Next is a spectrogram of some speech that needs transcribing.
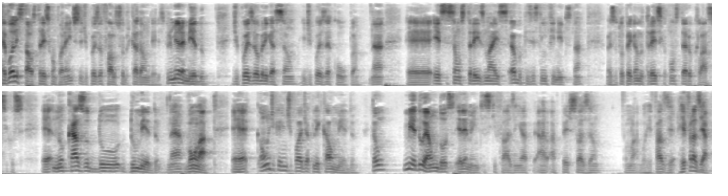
eu vou listar os três componentes e depois eu falo sobre cada um deles. Primeiro é medo, depois é obrigação e depois é culpa. Né? É, esses são os três mais. É óbvio que existem infinitos, né? mas eu estou pegando três que eu considero clássicos. É, no caso do, do medo, né? vamos lá. É, onde que a gente pode aplicar o medo? Então, medo é um dos elementos que fazem a, a, a persuasão. Vamos lá, vou refazer, refrasear.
